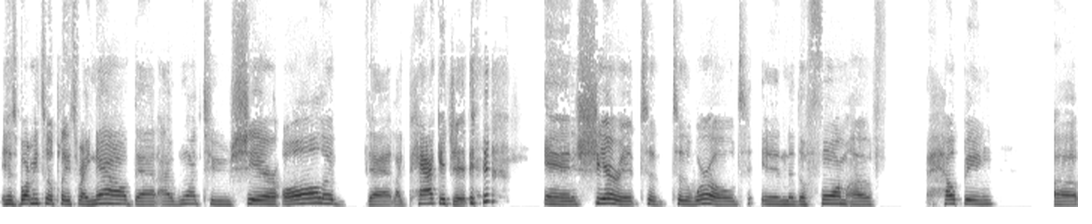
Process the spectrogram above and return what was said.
it has brought me to a place right now that I want to share all of that, like package it and share it to, to the world in the form of helping uh,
